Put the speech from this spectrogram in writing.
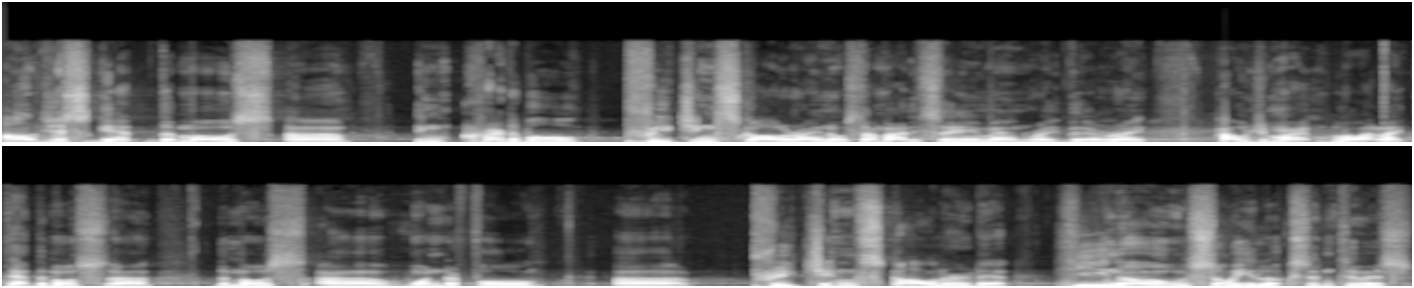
I'll just get the most uh, incredible preaching scholar I know. Somebody say amen right there, right? How would you like to have the most, uh, the most uh, wonderful uh, preaching scholar that he knows? So he looks into his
